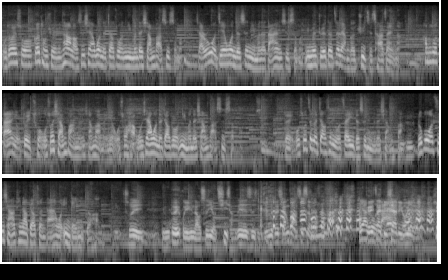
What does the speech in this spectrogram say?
我都会说，各位同学，你看到老师现在问的叫做你们的想法是什么？嗯、假如我今天问的是你们的答案是什么？你们觉得这两个句子差在哪？嗯、他们说答案有对错，我说想法呢？想法没有。我说好，我现在问的叫做你们的想法是什么？对，我说这个教室里，我在意的是你们的想法。如果我只想要听到标准答案，我印给你就好了。所以你们对伟云老师有气场这件事情，你们的想法是什么？不要可以在底下留言，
